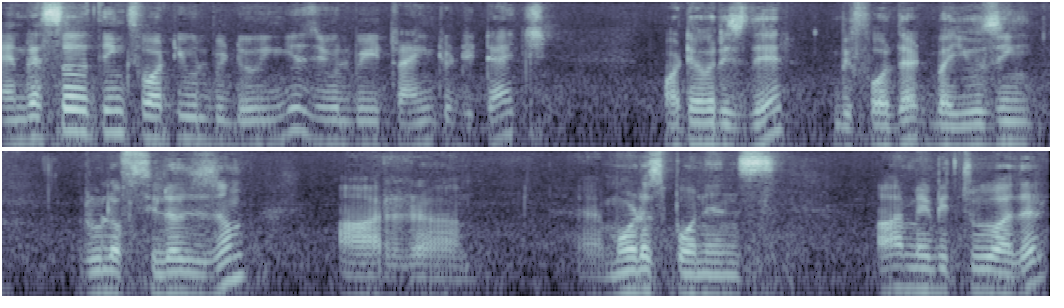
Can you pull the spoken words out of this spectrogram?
and rest of the things what you will be doing is you will be trying to detach whatever is there before that by using rule of syllogism or uh, uh, modus ponens or maybe through other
